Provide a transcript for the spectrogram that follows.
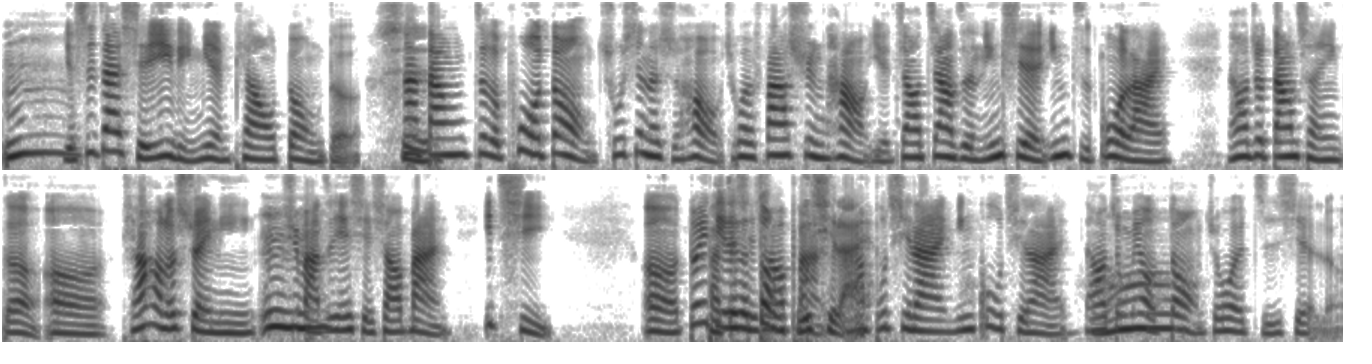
嗯，也是在血液里面飘动的。是那当这个破洞出现的时候，就会发讯号，也叫这样子凝血因子过来，然后就当成一个呃调好的水泥，嗯去把这些血小板一起。呃，堆叠的血小板补起来补起来，凝固起来，然后就没有洞，就会止血了。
